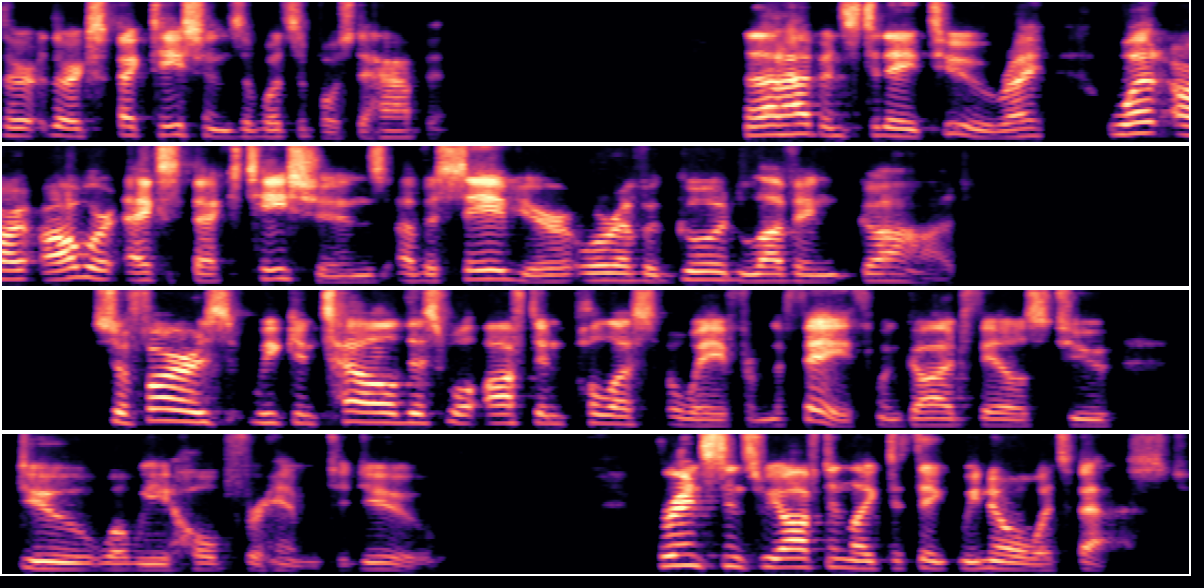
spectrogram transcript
their, their expectations of what's supposed to happen. Now, that happens today too, right? What are our expectations of a Savior or of a good, loving God? So far as we can tell, this will often pull us away from the faith when God fails to do what we hope for Him to do. For instance, we often like to think we know what's best.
